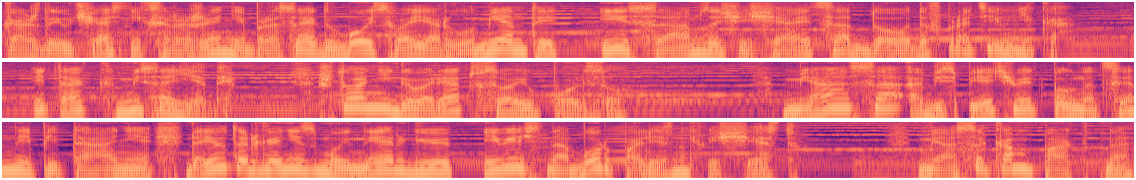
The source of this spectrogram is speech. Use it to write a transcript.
Каждый участник сражения бросает в бой свои аргументы и сам защищается от доводов противника. Итак, мясоеды. Что они говорят в свою пользу? Мясо обеспечивает полноценное питание, дает организму энергию и весь набор полезных веществ. Мясо компактно.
